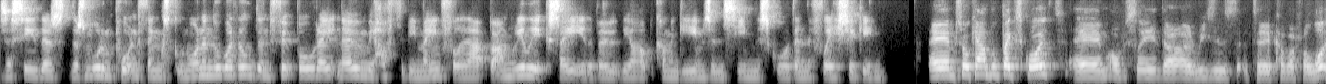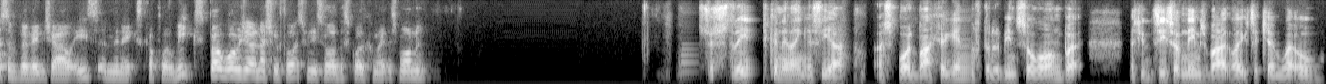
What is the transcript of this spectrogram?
as I say, there's there's more important things going on in the world than football right now, and we have to be mindful of that. But I'm really excited about the upcoming games and seeing the squad in the flesh again. Um, so Campbell, big squad. Um, obviously, there are reasons to cover for lots of eventualities in the next couple of weeks. But what was your initial thoughts when you saw the squad come out this morning? It's just strange, kind of thing, to see a, a squad back again after it being so long. But as you can see some names back, like to Kim Little,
